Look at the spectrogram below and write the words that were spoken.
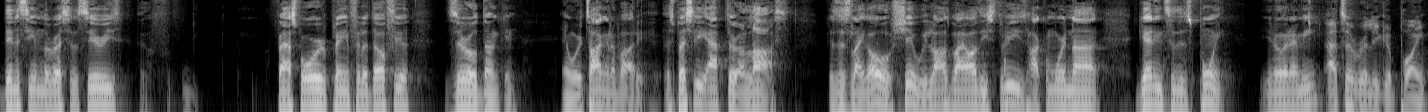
Didn't see him the rest of the series. Fast forward playing Philadelphia, zero Duncan, and we're talking about it, especially after a loss, because it's like, oh shit, we lost by all these threes. How come we're not getting to this point? You know what I mean? That's a really good point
